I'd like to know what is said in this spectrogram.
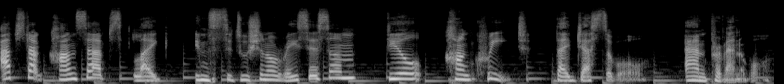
abstract concepts like institutional racism feel concrete, digestible, and preventable.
